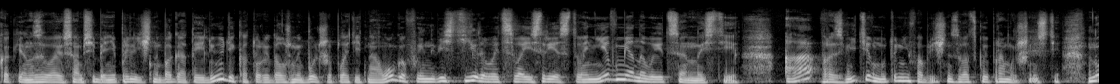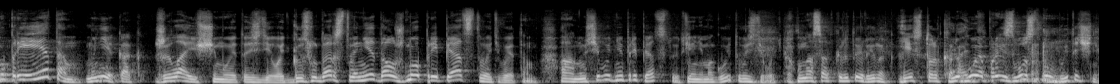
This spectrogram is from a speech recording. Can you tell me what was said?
как я называю сам себя, неприлично богатые люди, которые должны больше платить налогов и инвестировать свои средства не в меновые ценности, а в развитие внутренней фабрично-заводской промышленности. Но при этом мне, как желающему это сделать, государство не должно препятствовать в этом. А оно сегодня препятствует. Я не могу этого сделать. У нас открытый рынок. Есть только Любое один- производство убыточно.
